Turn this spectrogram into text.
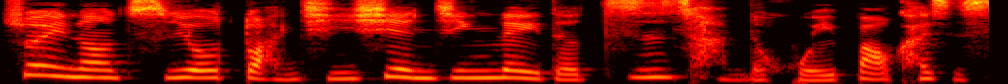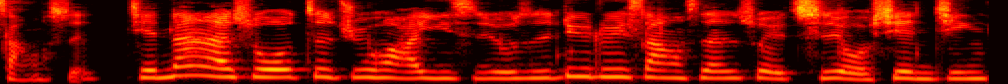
所以呢，持有短期现金类的资产的回报开始上升。简单来说，这句话意思就是利率上升，所以持有现金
